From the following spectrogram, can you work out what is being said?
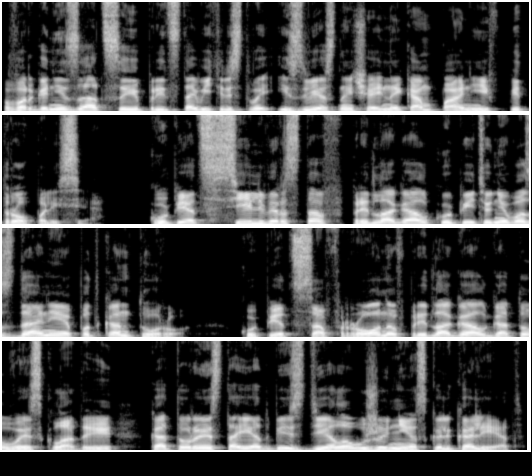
в организации представительства известной чайной компании в Петрополисе. Купец Сильверстов предлагал купить у него здание под контору. Купец Сафронов предлагал готовые склады, которые стоят без дела уже несколько лет.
